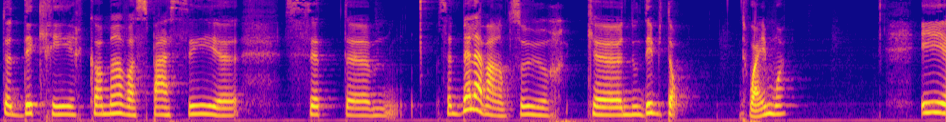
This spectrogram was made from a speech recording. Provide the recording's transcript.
te décrire comment va se passer euh, cette, euh, cette belle aventure que nous débutons, toi et moi. Et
